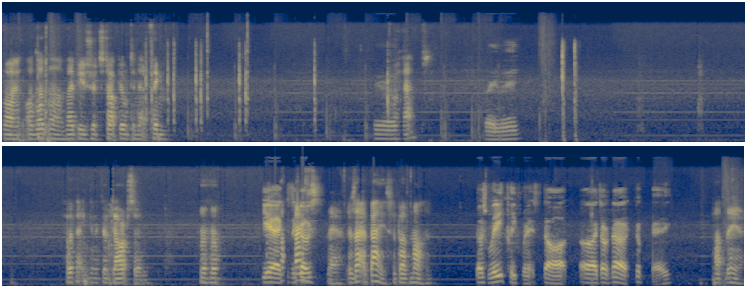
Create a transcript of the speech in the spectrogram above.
Right, I don't know. Maybe you should start building that thing. Yeah, Perhaps. maybe. Hope it ain't gonna go dark soon. Yeah, because it goes there. Is that a base above mine? goes really creepy when it's dark. Oh, I don't know. It could be. Up there.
